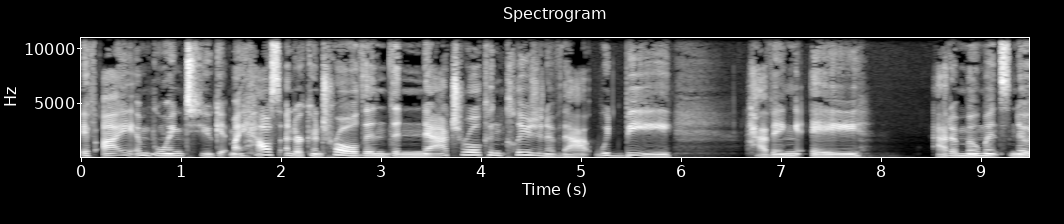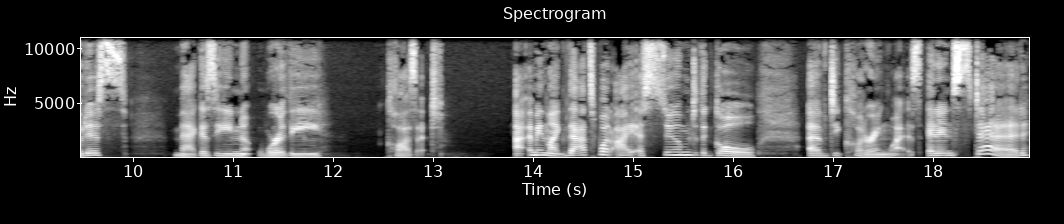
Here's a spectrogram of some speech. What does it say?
if I am going to get my house under control, then the natural conclusion of that would be having a at a moment's notice magazine worthy closet. I mean, like that's what I assumed the goal of decluttering was. And instead,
